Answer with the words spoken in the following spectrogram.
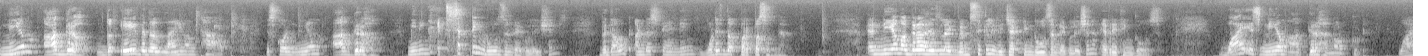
niyam agraha, the A with a line on top is called niyam agraha, meaning accepting rules and regulations without understanding what is the purpose of them. And niyam agraha is like whimsically rejecting rules and regulation and everything goes. Why is niyam agraha not good? Why?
